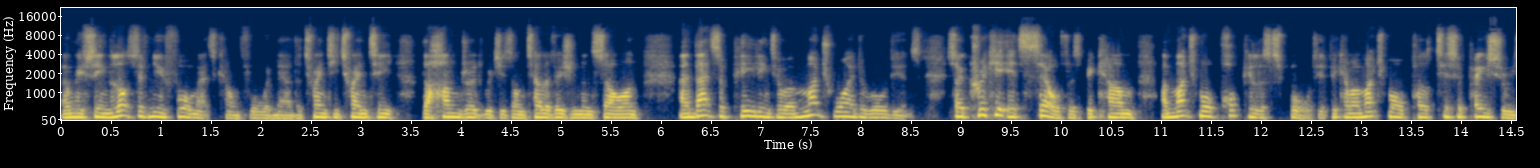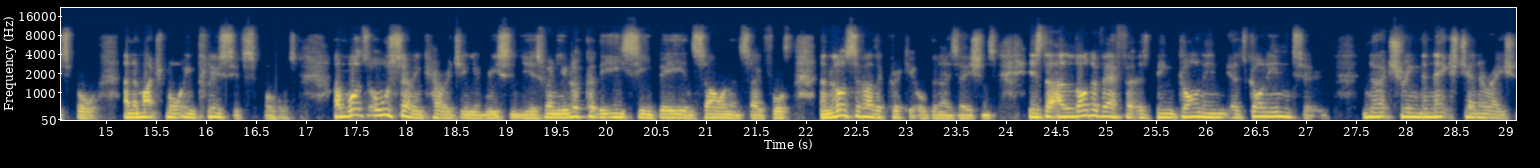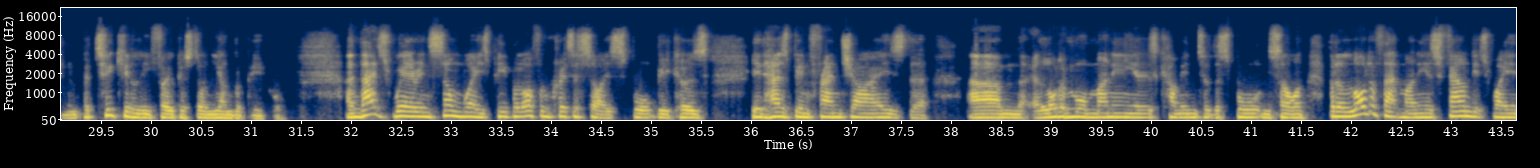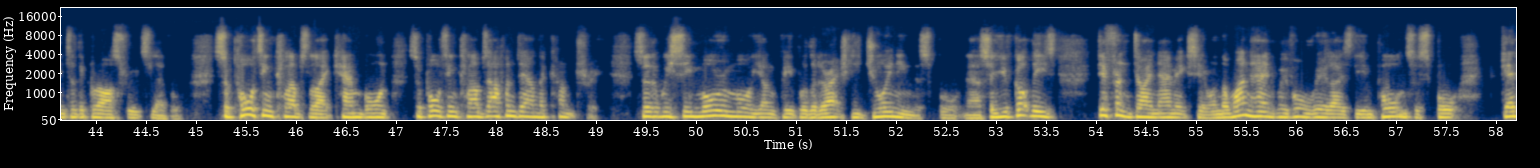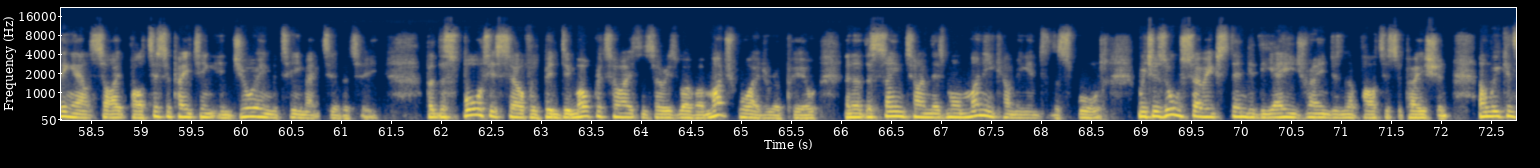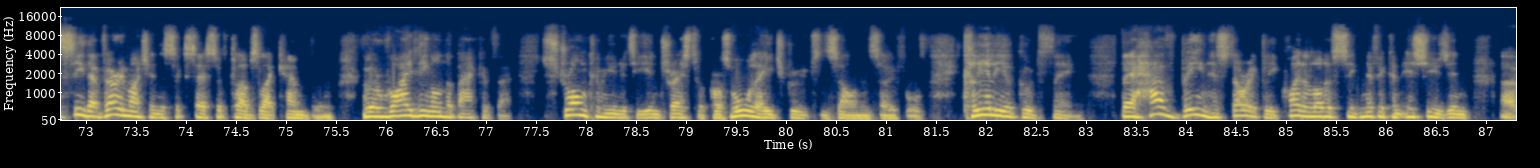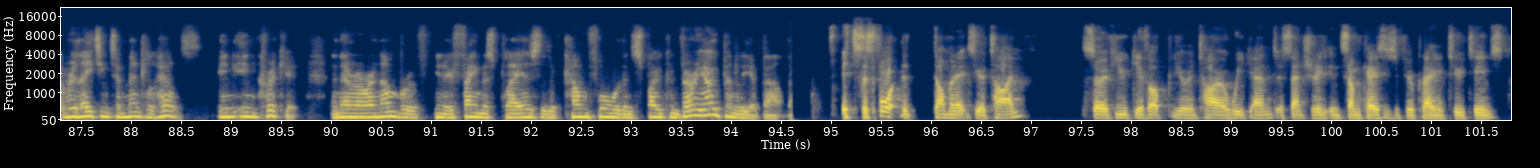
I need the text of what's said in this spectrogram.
And we've seen lots of new formats come forward now the 2020, the 100, which is on television and so on. And that's appealing to a much wider audience. So cricket itself has become a much more popular sport. It's become a much more participatory sport and a much more inclusive sport. And what's also encouraging in recent years, when you look at the ECB and so on and so forth, and lots of other cricket organisations, is that a lot of effort has been gone in has gone into nurturing the next generation, and particularly focused on younger people. And that's where, in some ways, people often criticise sport because it has been franchised. Um, a lot of more money has come into the sport and so on. But a lot of that money has found its way into the grassroots level, supporting clubs like Cambourne, supporting clubs up and down the country, so that we see more and more young people that are actually joining the sport now. So you've got these different dynamics here. On the one hand, we've all realized the importance of sport getting outside, participating, enjoying the team activity. But the sport itself has been democratized and so is of a much wider appeal. And at the same time, there's more money coming into the sport, which has also extended the age ranges and the participation. And we can see that very much in the success of clubs like Cambourne, who are riding on the back of that. Strong community interest across all age groups and so on and so forth. Clearly a good thing. There have been historically quite a lot of significant issues in uh, relating to mental health in, in cricket. And there are a number of you know famous players that have come forward and spoken very openly about that. It's a sport that dominates your time. So if you give up your entire weekend, essentially, in some cases, if you're playing two teams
